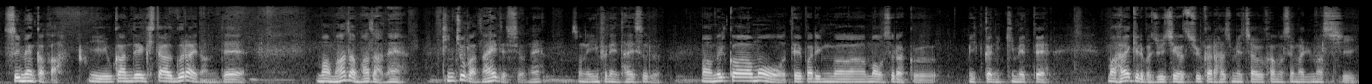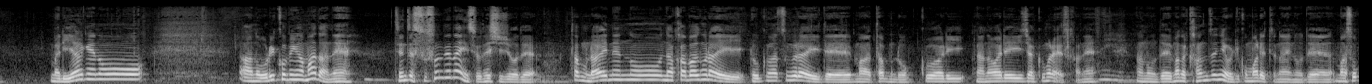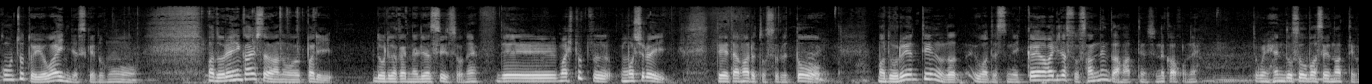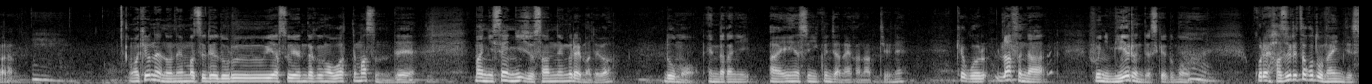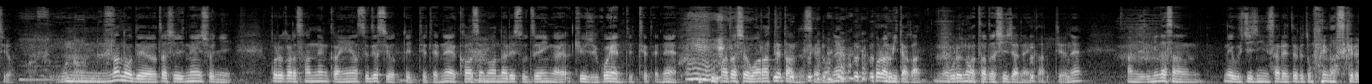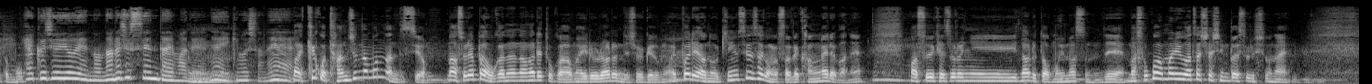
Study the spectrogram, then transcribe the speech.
水面下かに浮かんできたぐらいなんで、まあ、まだまだね、緊張感ないですよね、そのインフレに対する。まあ、アメリカはもうテーパリングはまあおそらく3日に決めて、まあ、早ければ11月中から始めちゃう可能性もありますし、まあ、利上げのあの織り込みがまだね、全然進んでないんですよね、市場で。多分来年の半ばぐらい、6月ぐらいで、まあ多分6割、7割弱ぐらいですかね、なので、まだ完全に織り込まれてないので、まあ、そこもちょっと弱いんですけども、まあ、奴隷に関してはあのやっぱりドル高になりやすいですよね。で、まあ、一つ面白いデータがあるとすると、はい、まあ、ドル円っていうのはですね、1回上がり出すと3年間上がってるんですよね、過去ね。特に変動相場制になってから。まあ、去年の年末でドル安円高が終わってますんで、まあ、2023年ぐらいまでは、どうも円高にあ円安に行くんじゃないかなっていうね、結構ラフなふうに見えるんですけども、はい、これ、外れたことないんですよ、なので私、年初にこれから3年間円安ですよって言っててね、為替のアナリスト全員が95円って言っててね、私は笑ってたんですけどね、これは見たか、俺のが正しいじゃないかっていうね。感じで皆さん、ね、打ち死にされてると思いますけれども。114円の70銭台までね、うん、行きましたね、まあ、結構単純なもんなんですよ、まあ、それはやっぱりお金の流れとか、まあ、いろいろあるんでしょうけども、やっぱりあの金融政策の差で考えればね、まあ、そういう結論になると思いますんで、まあ、そこはあまり私は心配する必要ない。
